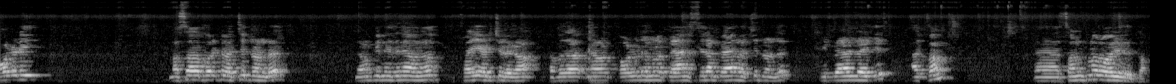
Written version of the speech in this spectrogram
ഓൾറെഡി മസാല പുരട്ടി വെച്ചിട്ടുണ്ട്. നമുക്കിനി ഇതിനെ ഒന്ന് ഫ്രൈ അടിച്ചെടുക്കണം. അപ്പോൾ ഞാൻ ഓൾറെഡി നമ്മൾ പാൻ സ്ഥിരം പാൻ വെച്ചിട്ടുണ്ട്. ഈ പാനിലേക്ക് അല്പം സൺഫ്ലവർ ഓയിൽ വെക്കാം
